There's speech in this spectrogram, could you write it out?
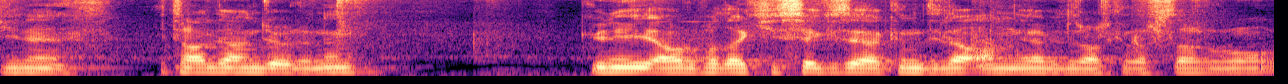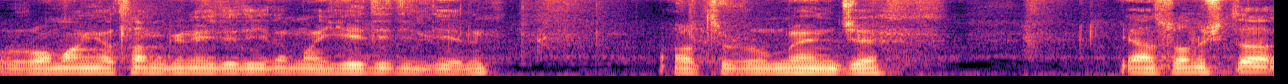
Yine İtalyanca öğrenen Güney Avrupa'daki 8'e yakın dili anlayabilir arkadaşlar. Ro- Romanya tam güneyde değil ama 7 dil diyelim. Artı Rumence. Yani sonuçta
